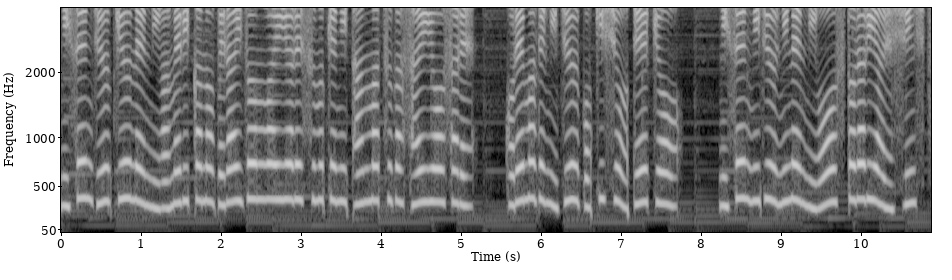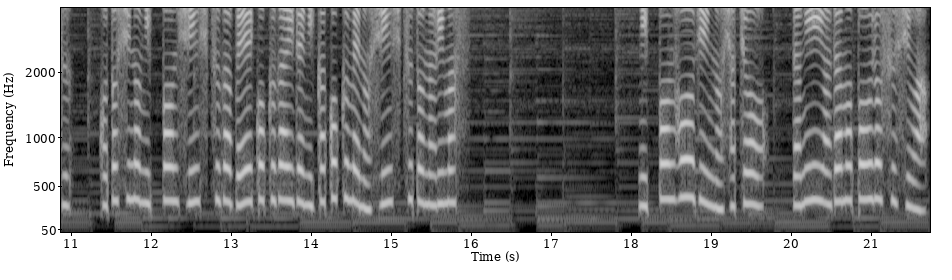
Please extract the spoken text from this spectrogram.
2019年にアメリカのベライゾンワイヤレス向けに端末が採用され、これまでに15機種を提供。2022年にオーストラリアへ進出。今年の日本進出が米国外で2カ国目の進出となります。日本法人の社長、ダニー・アダモ・ポーロス氏は、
